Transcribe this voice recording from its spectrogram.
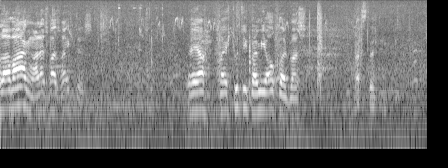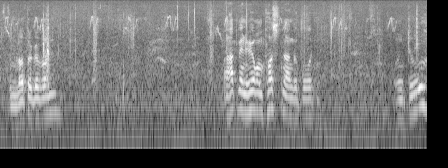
Toller Wagen, alles was recht ist. Naja, vielleicht tut sich bei mir auch bald was. Was denn? Hast du im Lotto gewonnen? Man hat mir einen höheren Posten angeboten. Und du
